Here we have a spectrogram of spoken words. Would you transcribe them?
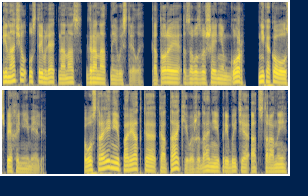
и начал устремлять на нас гранатные выстрелы, которые за возвышением гор никакого успеха не имели. В устроении порядка к атаке в ожидании прибытия от стороны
